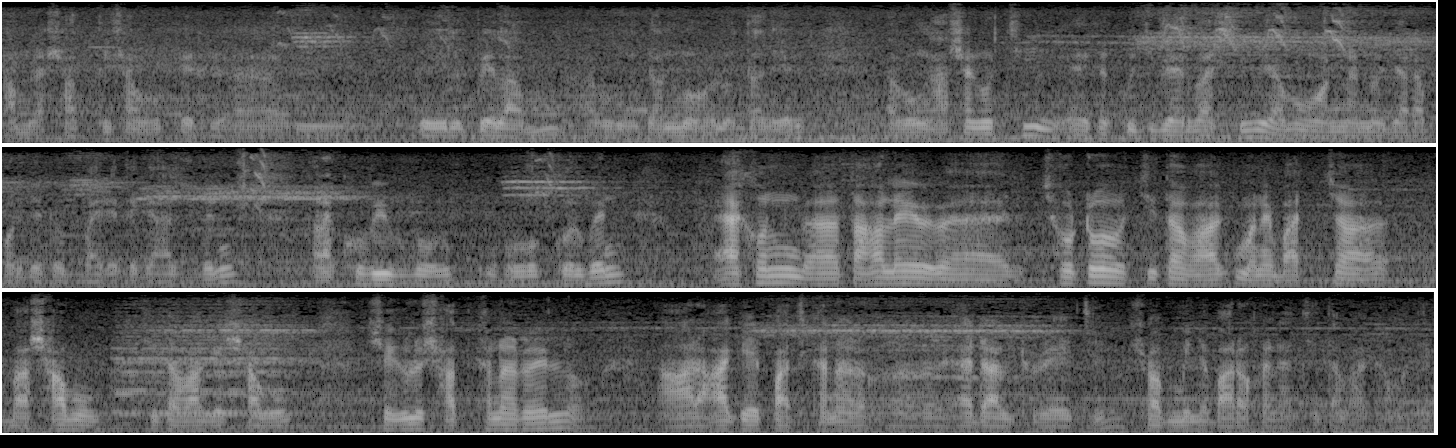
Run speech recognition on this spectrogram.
আমরা সাতটি শাবকের পেল- পেলাম এবং জন্ম হলো তাদের। এবং আশা করছি এটা কুচবিহারবাসী এবং অন্যান্য যারা পর্যটক বাইরে থেকে আসবেন, তারা খুবই উপভোগ করবেন। এখন তাহলে ছোট চিতাবাঘ মানে বাচ্চা বা শাবক চিতাবাঘের শাবক সেগুলো সাতখানা রইল আর আগে পাঁচখানা অ্যাডাল্ট রয়েছে। সব মিলে বারোখানা চিতাবাঘ আমাদের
